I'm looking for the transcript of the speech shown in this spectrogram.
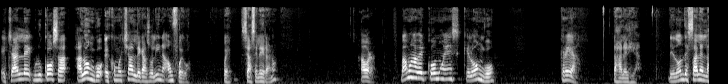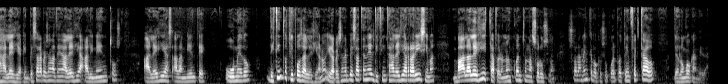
echarle glucosa al hongo es como echarle gasolina a un fuego. Pues se acelera, ¿no? Ahora, vamos a ver cómo es que el hongo crea las alergias. ¿De dónde salen las alergias? Que empieza la persona a tener alergia a alimentos, alergias al ambiente húmedo, distintos tipos de alergias, ¿no? Y la persona empieza a tener distintas alergias rarísimas, va al alergista, pero no encuentra una solución, solamente porque su cuerpo está infectado del hongo cándida.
